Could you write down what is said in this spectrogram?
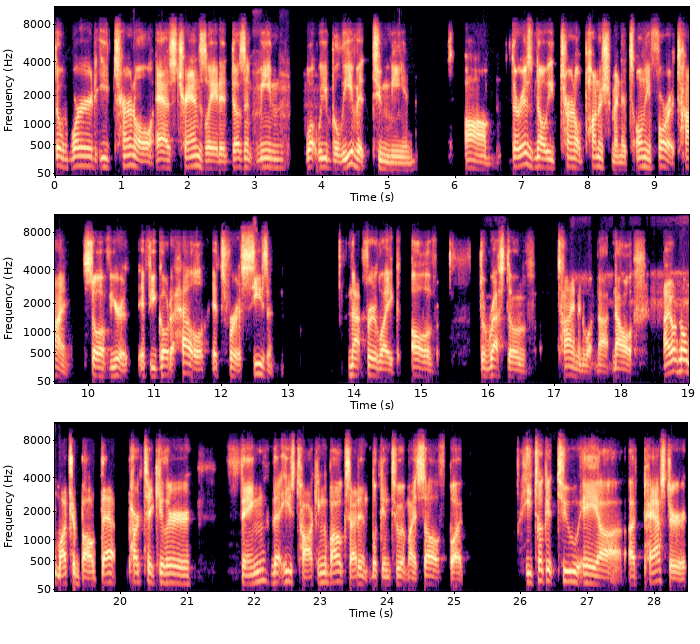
the word eternal, as translated, doesn't mean what we believe it to mean. Um, there is no eternal punishment; it's only for a time. So if you're if you go to hell, it's for a season, not for like all of the rest of time and whatnot. Now, I don't know much about that particular thing that he's talking about because I didn't look into it myself, but he took it to a uh, a pastor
